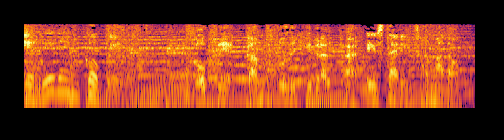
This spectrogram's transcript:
Herrera en Cope. Cope Campo de Gibraltar. Estar informado.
